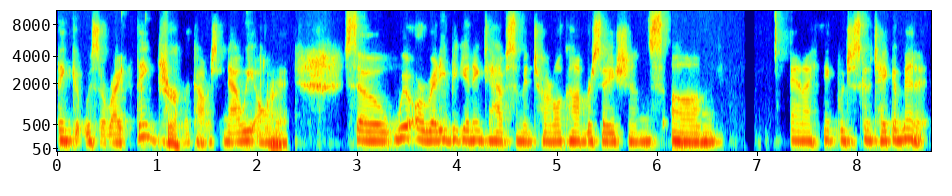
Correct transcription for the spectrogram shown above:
think it was the right thing to Sure. have the conversation. Now we own Right. it. So we're already beginning to have some internal conversations. Um, and I think we're just going to take a minute.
